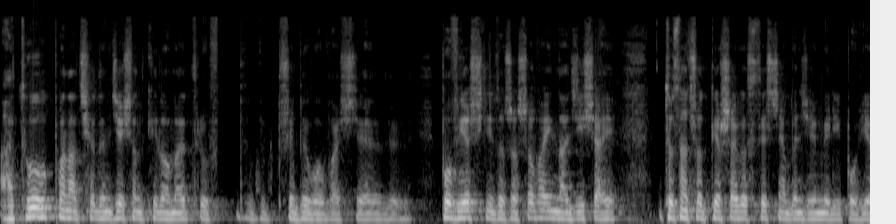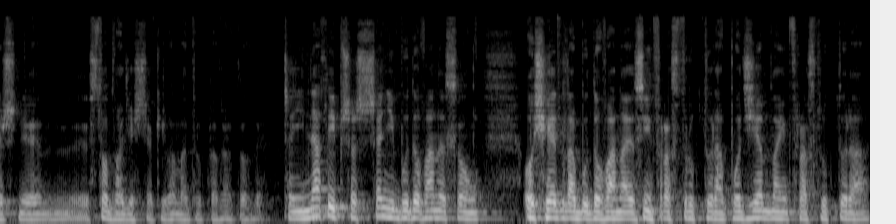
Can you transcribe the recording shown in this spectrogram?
a tu ponad 70 kilometrów przybyło właśnie powierzchni do Rzeszowa i na dzisiaj, to znaczy od 1 stycznia będziemy mieli powierzchnię y, 120 kilometrów kwadratowych. I na tej przestrzeni budowane są osiedla, budowana jest infrastruktura podziemna, infrastruktura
